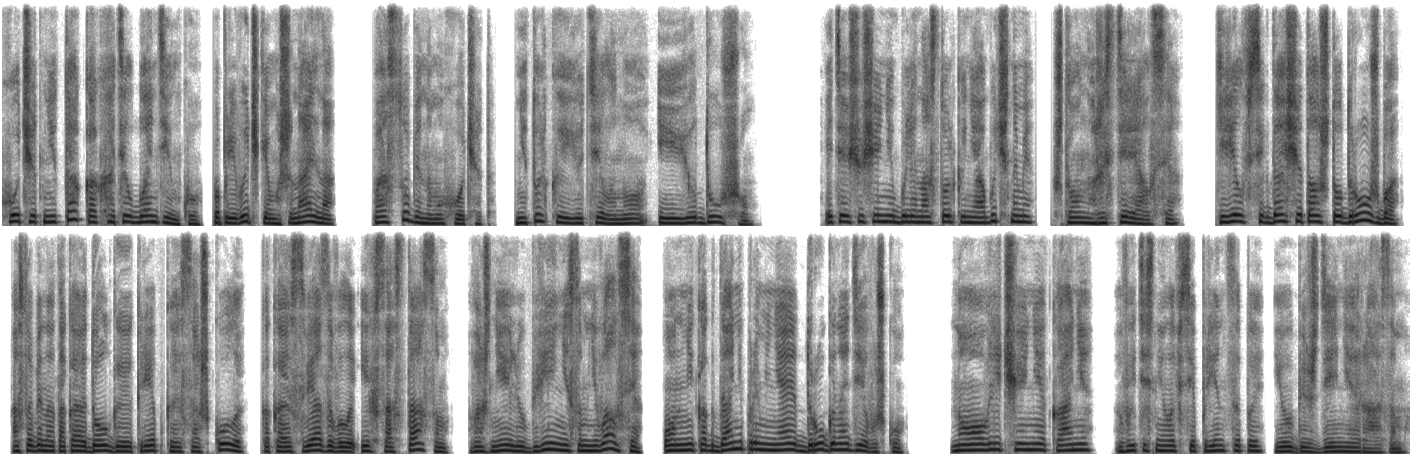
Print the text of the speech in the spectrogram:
Хочет не так, как хотел блондинку, по привычке машинально, по-особенному хочет. Не только ее тело, но и ее душу. Эти ощущения были настолько необычными, что он растерялся. Кирилл всегда считал, что дружба особенно такая долгая и крепкая со школы, какая связывала их со Стасом, важнее любви, не сомневался, он никогда не променяет друга на девушку. Но влечение к Ане вытеснило все принципы и убеждения разом.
